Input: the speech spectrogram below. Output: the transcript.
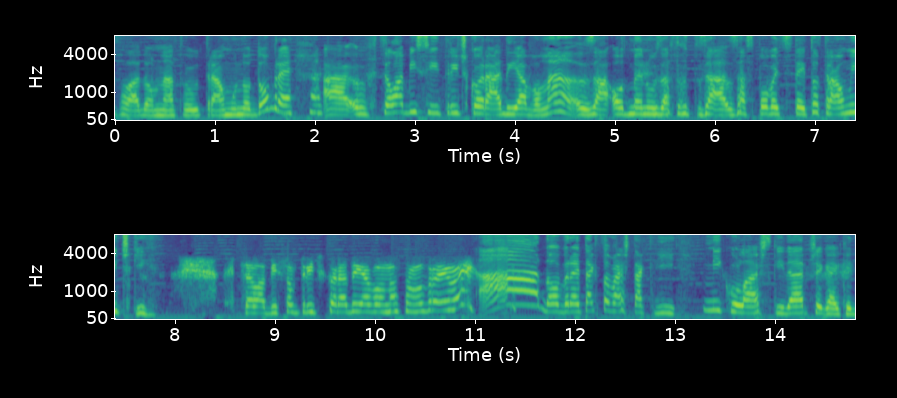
vzhľadom na tvoju traumu. No dobre, a chcela by si tričko Rádia Vlna za odmenu za, tu, za, za spoveď z tejto traumičky? Chcela by som tričko Radia Voľna samozrejme. Á, dobre, tak to máš taký mikulášsky darček, aj keď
